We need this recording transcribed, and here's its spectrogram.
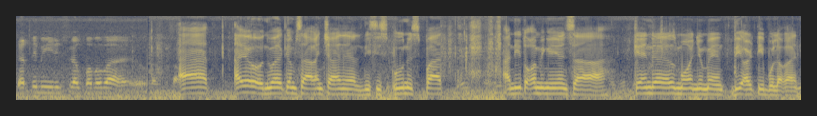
30 minutes lang pababa. eh. At ayun, welcome sa akin channel. This is Uno Spot. Andito kami ngayon sa Kendall Monument, DRT Bulacan.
